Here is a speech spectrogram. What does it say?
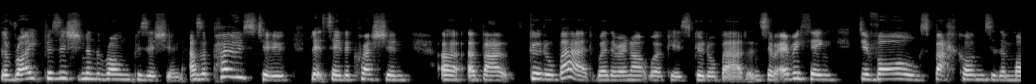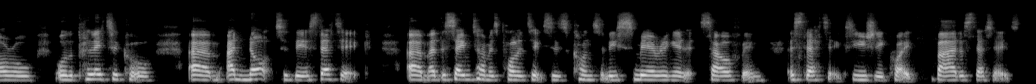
the right position and the wrong position, as opposed to, let's say, the question uh, about good or bad, whether an artwork is good or bad. And so everything devolves back onto the moral or the political um, and not to the aesthetic um, at the same time as politics is constantly smearing it itself in aesthetics, usually quite bad aesthetics.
